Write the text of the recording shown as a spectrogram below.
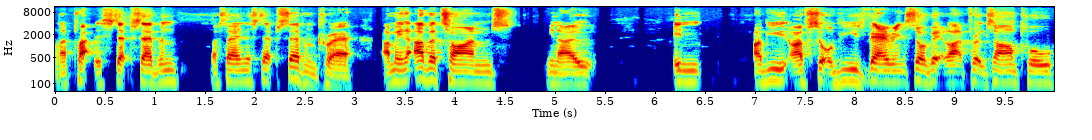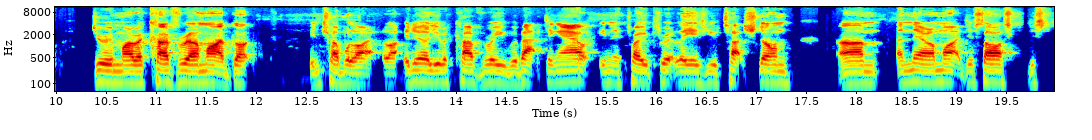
and I practice step seven by saying the step seven prayer. I mean, other times, you know, in I've used, I've sort of used variants of it. Like for example, during my recovery, I might have got in trouble like, like in early recovery with acting out inappropriately, as you touched on. Um, and there, I might just ask just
